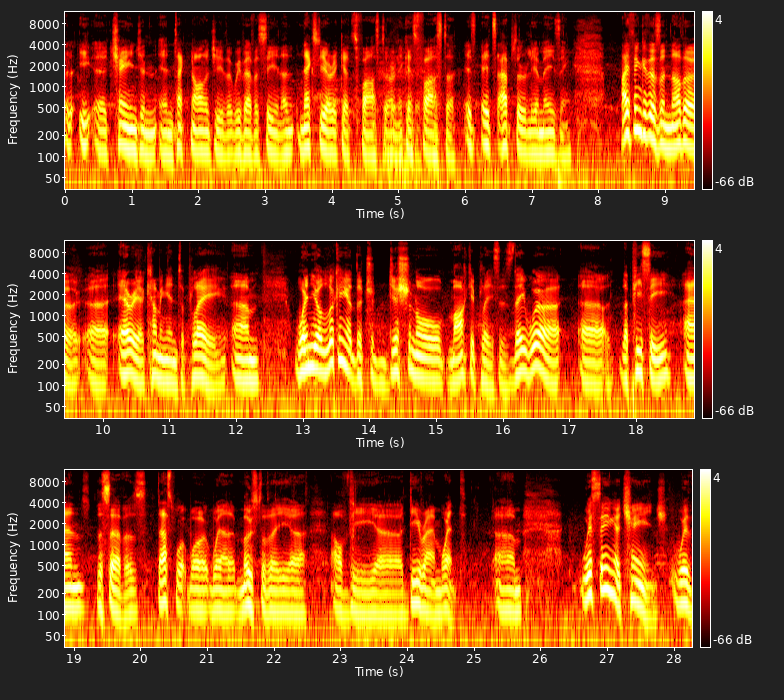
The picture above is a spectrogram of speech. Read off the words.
uh, uh, change in, in technology that we've ever seen. And next year it gets faster and it gets faster. It's, it's absolutely amazing. I think there's another uh, area coming into play. Um, when you're looking at the traditional marketplaces, they were uh, the PC and the servers. That's what were, where most of the uh, of the uh, DRAM went. Um, we're seeing a change with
